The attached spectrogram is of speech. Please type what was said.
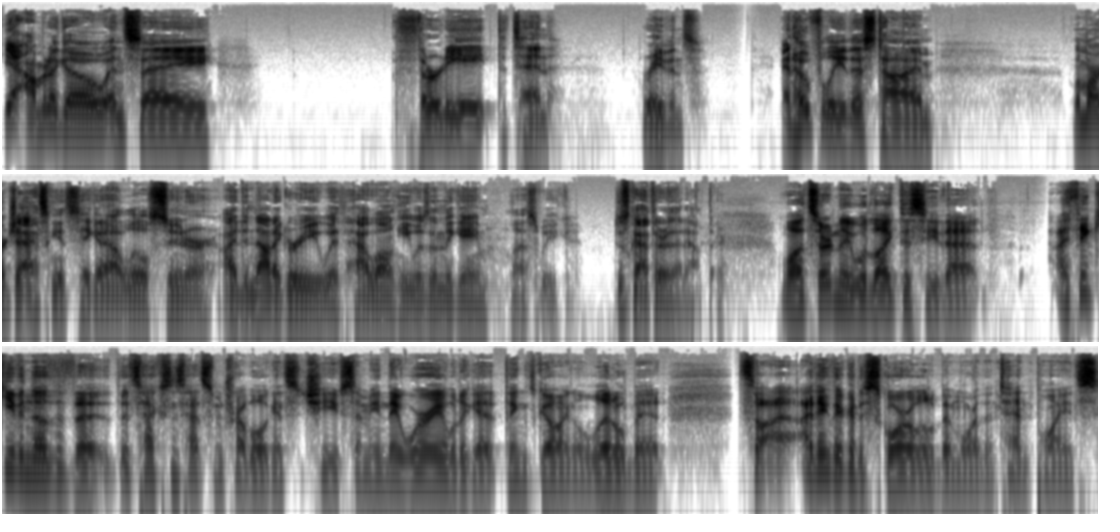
yeah, I'm gonna go and say 38 to 10, Ravens, and hopefully this time Lamar Jackson gets taken out a little sooner. I did not agree with how long he was in the game last week. Just gotta throw that out there. Well, I certainly would like to see that. I think even though that the, the Texans had some trouble against the Chiefs, I mean, they were able to get things going a little bit. So I, I think they're going to score a little bit more than 10 points.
